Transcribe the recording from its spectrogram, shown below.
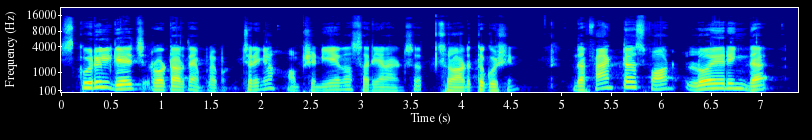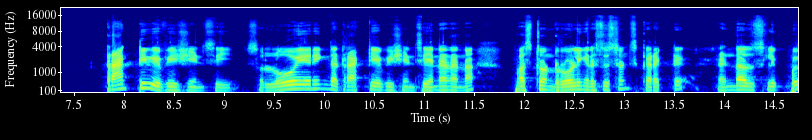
ஸ்குரில் கேஜ் ரோட்டார் தான் எம்ப்ளாய் பண்ணும். சரிங்களா? ஆப்ஷன் ஏ தான் சரியான ஆன்சர் ஸோ அடுத்த question the factors for lowering the tractive efficiency. So lowering the tractive efficiency என்னென்னா first one rolling resistance correct ரெண்டாவது ஸ்லிப்பு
